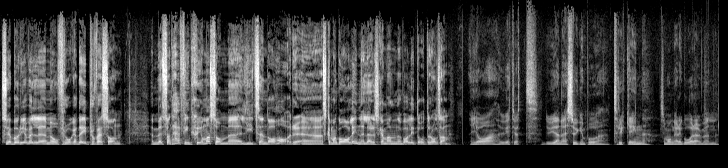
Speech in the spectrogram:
så jag börjar väl med att fråga dig professorn. Med sånt här fint schema som eh, Leeds ändå har, eh, ska man gå all in eller ska man vara lite återhållsam? Ja, vi vet ju att du gärna är sugen på att trycka in så många det går här men...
